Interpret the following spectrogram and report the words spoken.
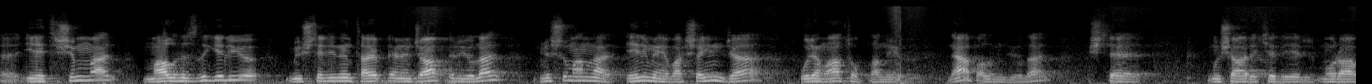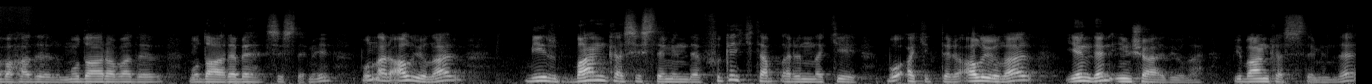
e, iletişim var, mal hızlı geliyor, müşterinin taleplerine cevap veriyorlar. Müslümanlar erimeye başlayınca ulema toplanıyor. Ne yapalım diyorlar. İşte müşarekedir, murabahadır, mudarabadır, mudarebe sistemi. Bunları alıyorlar. Bir banka sisteminde fıkıh kitaplarındaki bu akitleri alıyorlar, yeniden inşa ediyorlar. Bir banka sisteminde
